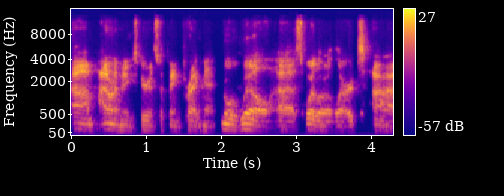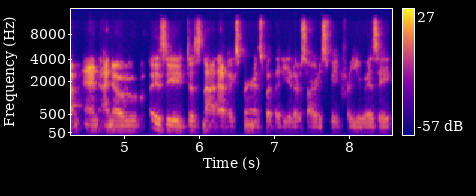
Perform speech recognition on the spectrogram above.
um, I don't have any experience with being pregnant, nor will. Uh, spoiler alert. Um, and I know Izzy does not have experience with it either. Sorry to speak for you, Izzy.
